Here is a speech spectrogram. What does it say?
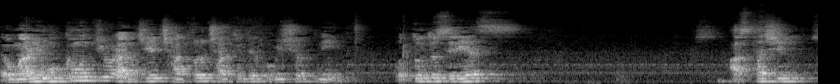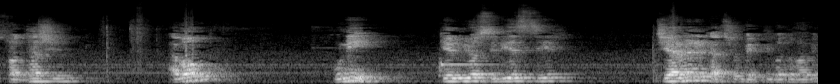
এবং মাননীয় মুখ্যমন্ত্রী ও রাজ্যের ছাত্র ছাত্রীদের ভবিষ্যৎ নিয়ে অত্যন্ত সিরিয়াস আস্থাশীল, শ্রদ্ধাশীল এবং উনি কেন্দ্রীয় সিবিএসসির চেয়ারম্যানের কাছেও ব্যক্তিগতভাবে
